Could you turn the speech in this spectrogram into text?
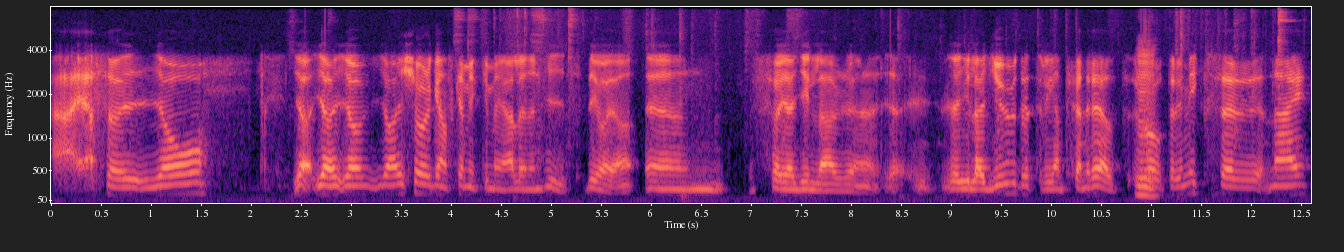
Nej, alltså, ja... Jag, jag, jag, jag kör ganska mycket med Allen Heath, det gör jag. Ehm, för jag gillar, eh, jag, jag gillar ljudet rent generellt. Mm. Rotary-mixer, nej,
